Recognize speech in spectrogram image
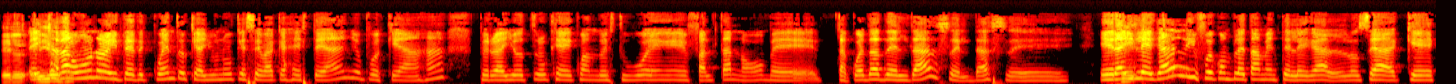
El- Y ellos- cada uno, y te cuento que hay uno que se va a cajar este año, pues que ajá, pero hay otro que cuando estuvo en falta, no, me, ¿te acuerdas del DAS? El DAS eh, era Sí. ilegal y fue completamente legal, o sea que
